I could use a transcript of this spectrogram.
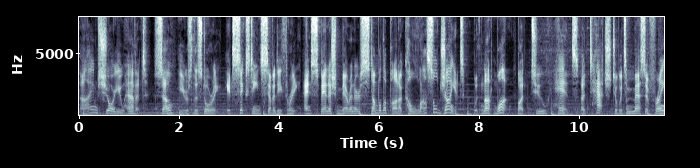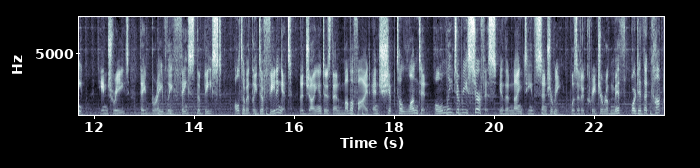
I'm sure you haven't. So, here's the story. It's 1673, and Spanish mariners stumble upon a colossal giant with not one, but two heads attached to its massive frame. Intrigued, they bravely face the beast, ultimately defeating it. The giant is then mummified and shipped to London, only to resurface in the 19th century. Was it a creature of myth, or did the Kap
